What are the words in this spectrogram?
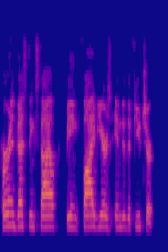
her investing style being five years into the future.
